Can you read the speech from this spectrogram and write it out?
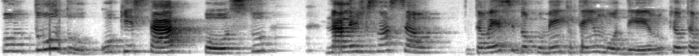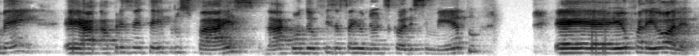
com tudo o que está posto na legislação. Então, esse documento tem um modelo que eu também é, apresentei para os pais, né, quando eu fiz essa reunião de esclarecimento. É, eu falei: olha,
